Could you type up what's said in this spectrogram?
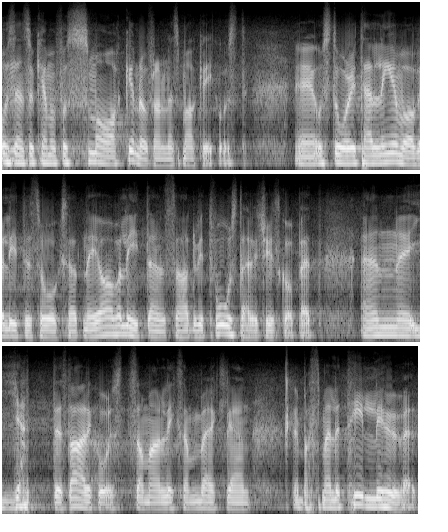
Och sen så kan man få smaken då från en smakrik ost. Eh, och storytellingen var väl lite så också att när jag var liten så hade vi två ostar i kylskåpet. En eh, jättestark ost som man liksom verkligen det bara smäller till i huvudet.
